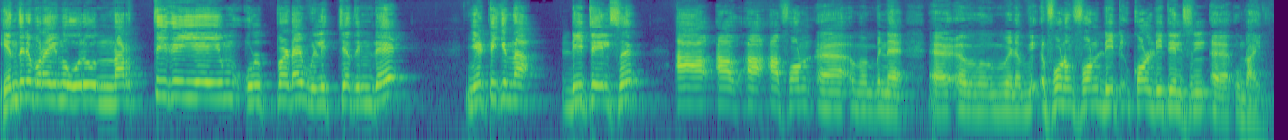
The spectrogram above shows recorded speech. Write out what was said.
എന്തിനു പറയുന്നു? ഒരു നർത്തികയെയും ഉൾപ്പെടെ വിളിച്ചതിന്റെ ഞെട്ടിക്കുന്ന ഡീറ്റെയിൽസ് ആ ആ- ഫോൺ പിന്നെ പിന്നെ ഫോണും ഫോൺ ഡീറ്റ് കോൾ ഡീറ്റെയിൽസിൽ ഉണ്ടായിരുന്നു.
